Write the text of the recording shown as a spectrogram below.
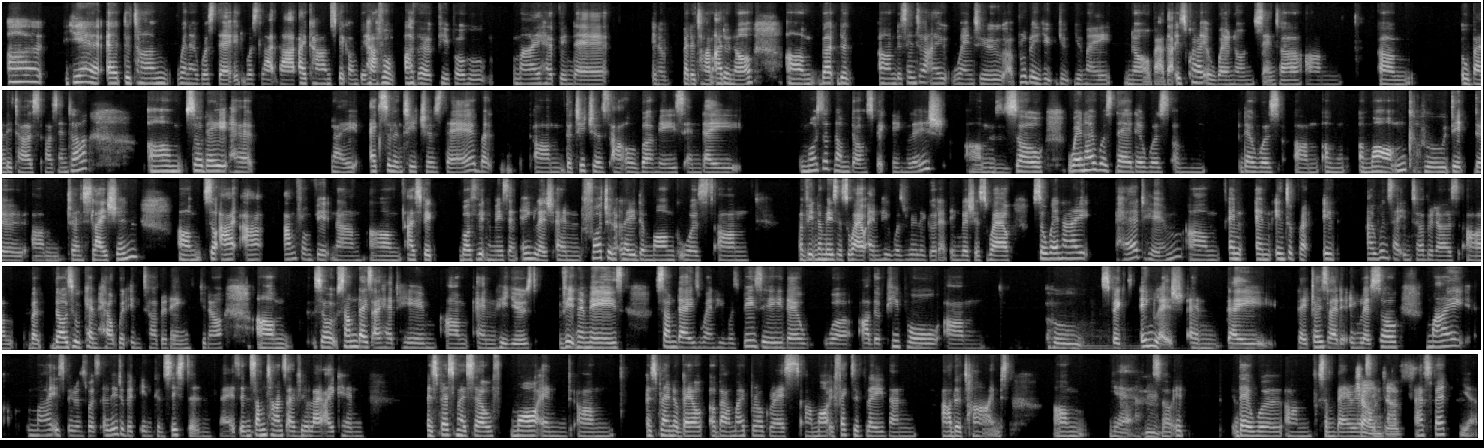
Uh, yeah, at the time when I was there, it was like that. I can't speak on behalf of other people who might have been there in a better time. I don't know. Um, but the um, the center I went to, uh, probably you, you you may know about that. It's quite a well-known center, um, um, U Pandita's uh, Center. Um, so they had like excellent teachers there, but um, the teachers are all Burmese and they, most of them don't speak English. Um, Mm. So when I was there, there was um, there was um, a, a monk who did the um, translation. Um, so I, I I'm from Vietnam. Um, I speak both Vietnamese and English, and fortunately, the monk was um, a Vietnamese as well, and he was really good at English as well. So when I had him um, and and interpret it, I wouldn't say interpreters, uh, but those who can help with interpreting, you know. So some days I had him um, and he used Vietnamese. Some days when he was busy, there were other people um, who speak English and they they translated English. So my my experience was a little bit inconsistent. In sometimes I feel like I can express myself more and um, explain about about my progress uh, more effectively than other times. Um, yeah, Mhm. so it there were um, some barriers in that Challenges. aspect. Yeah.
